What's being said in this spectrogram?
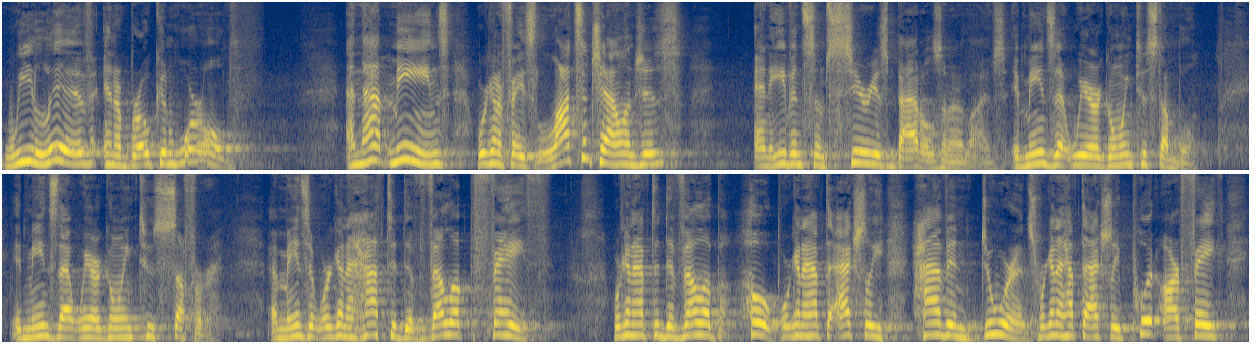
We live in a broken world. And that means we're going to face lots of challenges and even some serious battles in our lives. It means that we are going to stumble. It means that we are going to suffer. It means that we're going to have to develop faith. We're going to have to develop hope. We're going to have to actually have endurance. We're going to have to actually put our faith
